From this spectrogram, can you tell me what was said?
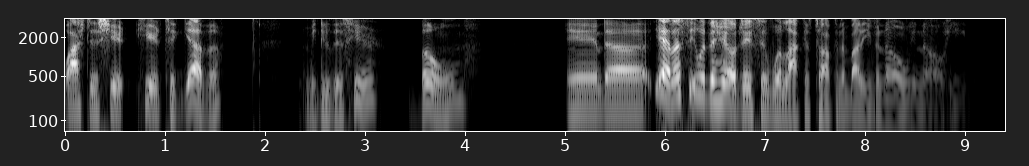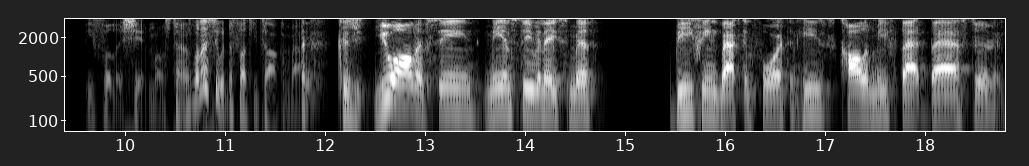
watch this here here together. Let me do this here. Boom. And uh yeah, let's see what the hell Jason Whitlock is talking about, even though we know he be full of shit most times. But let's see what the fuck he talking about. because you all have seen me and Stephen A. Smith beefing back and forth, and he's calling me fat bastard, and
